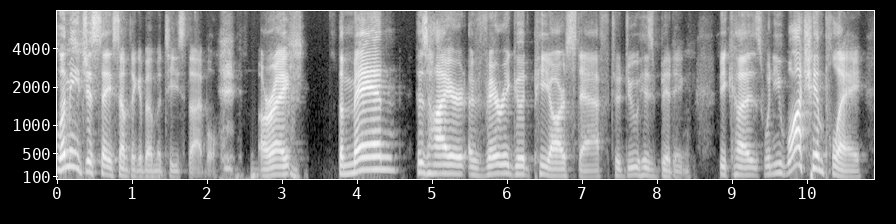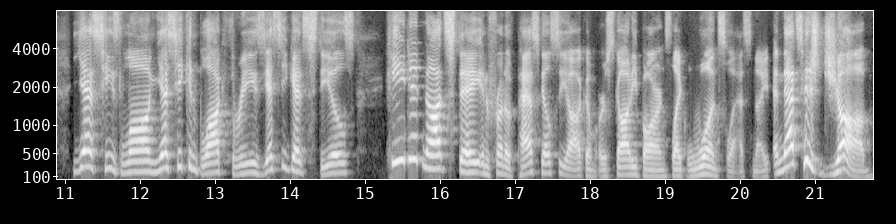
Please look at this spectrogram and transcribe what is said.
Let me just say something about Matisse Thybulle. All right. The man has hired a very good PR staff to do his bidding because when you watch him play, yes, he's long. Yes, he can block threes. Yes, he gets steals. He did not stay in front of Pascal Siakam or Scottie Barnes like once last night. And that's his job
